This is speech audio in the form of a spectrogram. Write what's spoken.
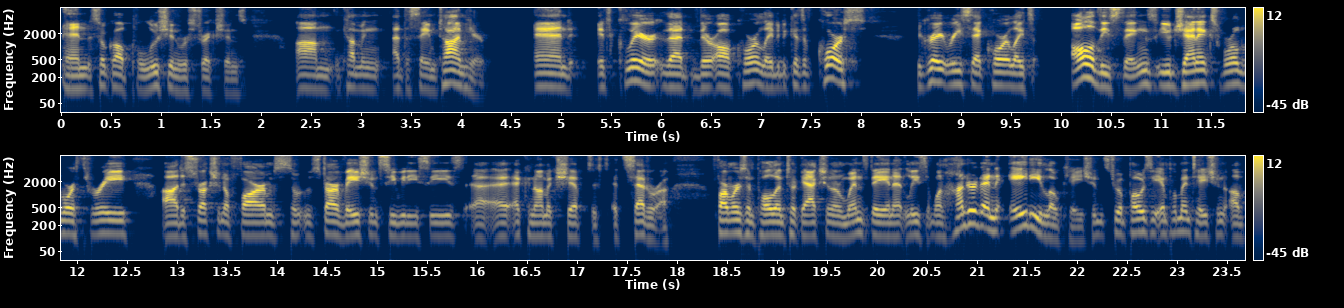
and so-called pollution restrictions um, coming at the same time here. And it's clear that they're all correlated because, of course, the Great Reset correlates all of these things eugenics, World War III, uh, destruction of farms, starvation, CBDCs, uh, economic shifts, etc. Farmers in Poland took action on Wednesday in at least 180 locations to oppose the implementation of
